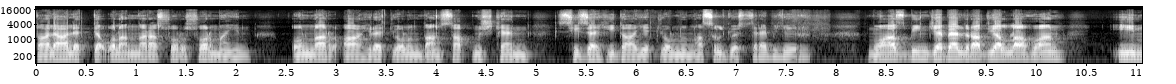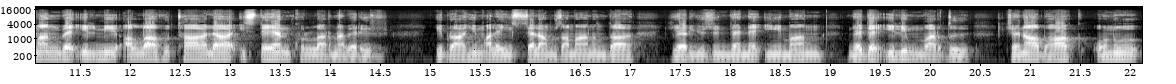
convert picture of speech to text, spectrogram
Dalalette olanlara soru sormayın. Onlar ahiret yolundan sapmışken size hidayet yolunu nasıl gösterebilir? Muaz bin Cebel radıyallahu an iman ve ilmi Allahu Teala isteyen kullarına verir. İbrahim aleyhisselam zamanında yeryüzünde ne iman ne de ilim vardı. Cenab-ı Hak onu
